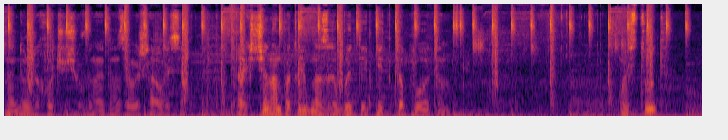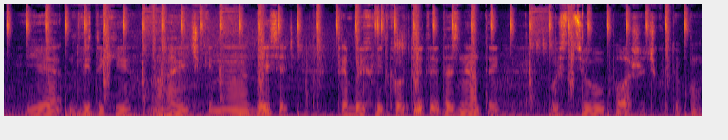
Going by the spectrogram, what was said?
не дуже хочу, щоб вони там залишалися. Так, що нам потрібно зробити під капотом? Ось тут є дві такі гаєчки на 10. Треба їх відкрутити та зняти ось цю плашечку таку,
